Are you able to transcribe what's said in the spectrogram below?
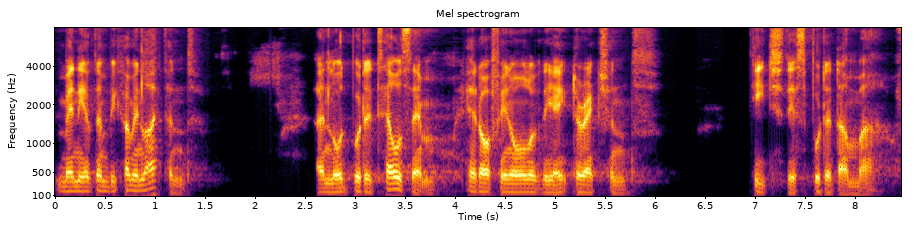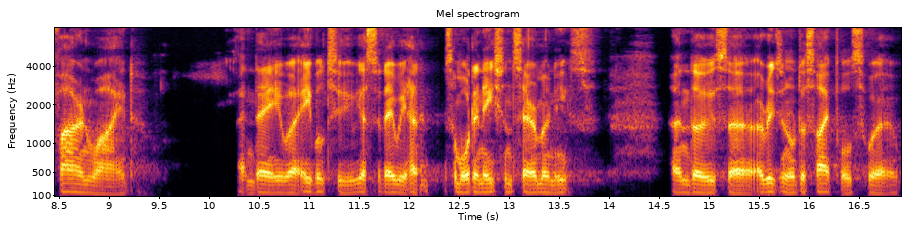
many of them become enlightened. And Lord Buddha tells them, head off in all of the eight directions, teach this Buddha Dhamma far and wide and they were able to. Yesterday we had some ordination ceremonies, and those uh, original disciples were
